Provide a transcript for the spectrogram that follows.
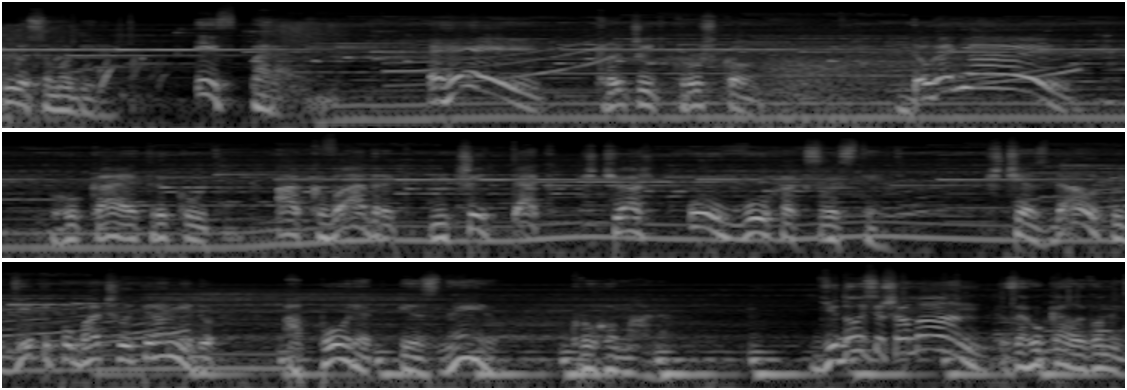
плюсомобілі. І вперед. Егей! кричить Кружко. Доганяй! гукає трикутя, а квадрик мчить так, що аж у вухах свистить. Ще здалеку діти побачили піраміду, а поряд із нею кругомана. Дідусю шаман. загукали вони.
